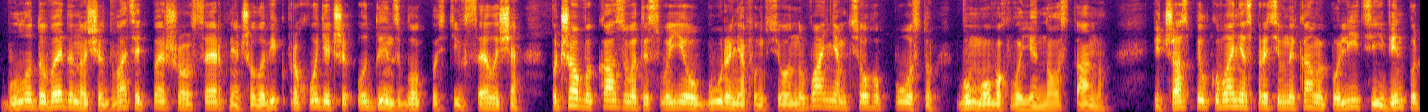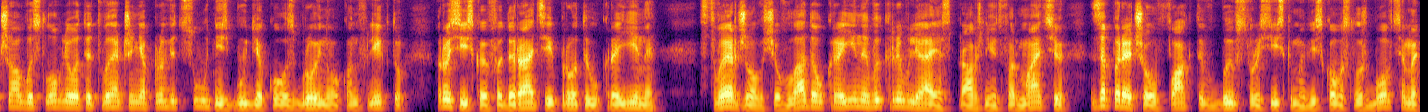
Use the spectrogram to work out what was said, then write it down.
Було доведено, що 21 серпня чоловік, проходячи один з блокпостів селища, почав виказувати своє обурення функціонуванням цього посту в умовах воєнного стану. Під час спілкування з працівниками поліції він почав висловлювати твердження про відсутність будь-якого збройного конфлікту Російської Федерації проти України, стверджував, що влада України викривляє справжню інформацію, заперечував факти вбивств російськими військовослужбовцями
